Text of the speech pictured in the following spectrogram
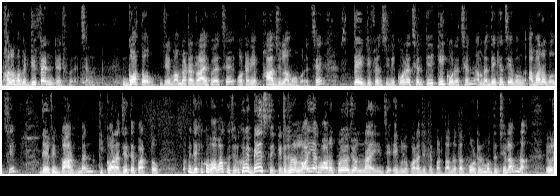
ভালোভাবে ডিফেন্ডেড হয়েছেন। গত যে মামলাটা রায় হয়েছে, ওটা নিয়ে ফাজলামও হয়েছে। স্টেট ডিফেন্স যিনি করেছেন, তিনি কি করেছেন আমরা দেখেছি এবং আবারও বলছি ডেভিড বার্গম্যান কি করা যেতে পারতো? আমি দেখে খুব অবাক হয়েছিল খুবই বেসিক এটার জন্য লয়ার হওয়ার প্রয়োজন নাই যে এগুলো করা যেতে পারতো। আমরা তার কোর্টের মধ্যে ছিলাম না, এবার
